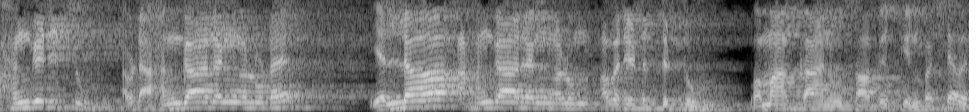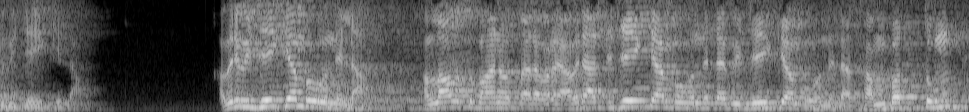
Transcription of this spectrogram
അഹങ്കരിച്ചു. അവരുടെ അഹങ്കാരങ്ങളുടെ എല്ലാ അഹങ്കാരങ്ങളും അവരെടുത്തിട്ടു. വമാക്കാനു സാബിക്കിൻ പക്ഷെ അവർ വിജയിക്കില്ല. അവർ വിജയിക്കാൻ പോകുന്നില്ല. അള്ളാഹു സുബാനോ തല പറയാം അവർ അതിജയിക്കാൻ പോകുന്നില്ല വിജയിക്കാൻ പോകുന്നില്ല. സമ്പത്തും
